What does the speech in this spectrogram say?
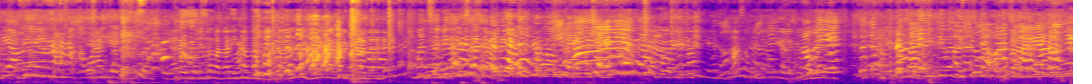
अभी आप भी ले लो नाम मन से भी कर सकते हैं नाम नहीं है हिंदी मध्ये एक एक द्यायचं मम्मी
